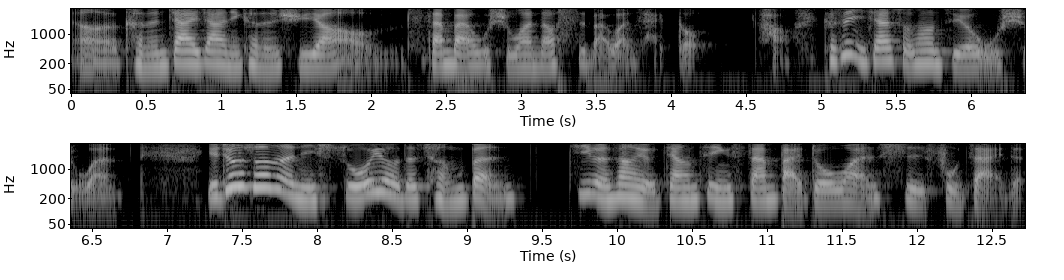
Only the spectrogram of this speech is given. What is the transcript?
呃，可能加一加，你可能需要三百五十万到四百万才够。好，可是你现在手上只有五十万，也就是说呢，你所有的成本。基本上有将近三百多万是负债的。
